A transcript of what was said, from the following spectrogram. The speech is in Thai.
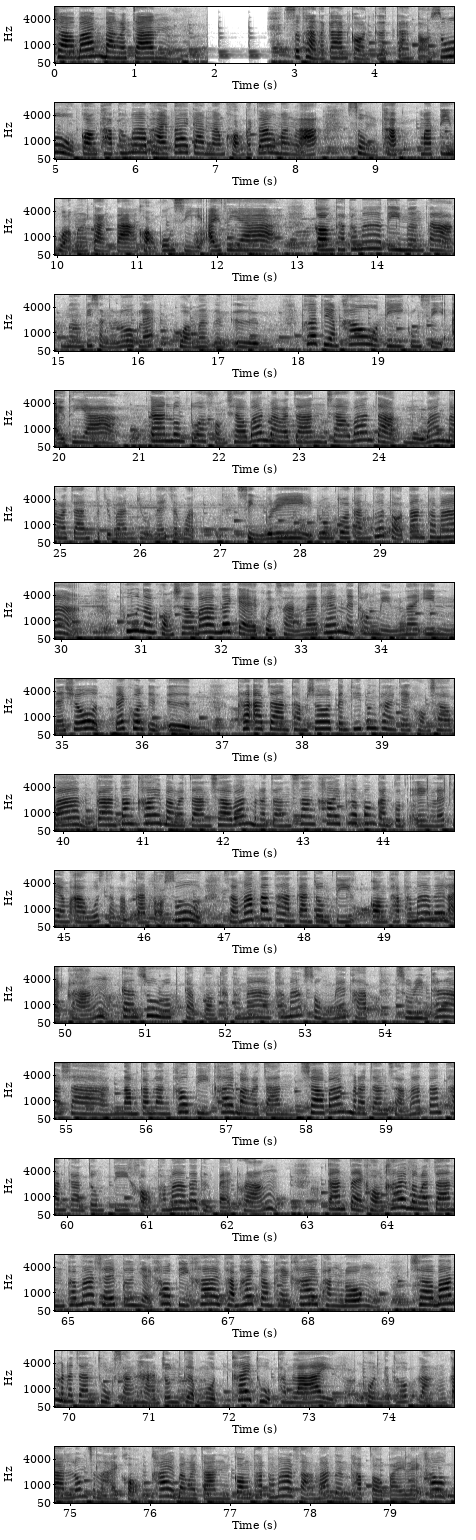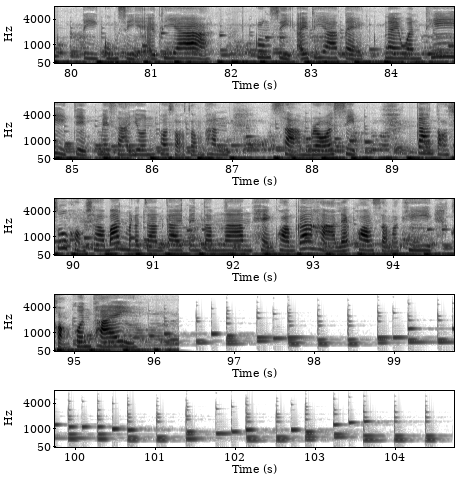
ชาวบ้านบางระจัน สถานการณ์ก่อนเกิดการต่อสู้ กองทัพพม่าภายใต้การนำของพระเจ้ามังละ ส่งทัพมาตีหัวเมืองต่างๆ ของกรุงศรีอยุธยา กองทัพพม่าตีเมืองตาก เมืองพิษณุโลกและหัวเมืองอื่นๆ เพื่อเตรียมเข้าตีกรุงศรีอยุธยา การรวมตัวของชาวบ้านบางระจัน ชาวบ้านจากหมู่บ้านบางระจัน ปัจจุบันอยู่ในจังหวัดสิงห์บุรี รวมตัวกันเพื่อต่อต้านพม่า ผู้นำของชาวบ้านได้แก่ขุนสันนายแท่นนายทองหมินนายอินนายโชตและคนอื่นๆ พระอาจารย์ทำโชตเป็นที่พึ่งทางใจของชาวบ้าน การตั้งค่ายบางระจันชาวบ้านบางระจันสร้างค่ายเพื่อป้องกันตนเอง และเตรียมอาวุธสำหรับการต่อสู้ สามารถต้านทานการโจมตีกองทัพพม่าได้หลายครั้ง การสู้รบกับกองทัพพม่า พม่าส่งแม่ทัพ สุรินทราชานำกำลังเข้าตีค่ายบางระจันชาวบ้านบางระจันสามารถต้านทานการโจมตีของพม่าได้ถึง 8 ครั้ง การแตกของค่ายบางระจันพม่าใช้ปืนใหญ่เข้าตีค่ายทำให้กำแพงค่ายพังลง ชาวบ้านบางรจันถูกสังหารจนเกือบหมด ค่ายถูกทำลาย ผลกระทบหลังการล่มสลายของค่ายบางระจันกองทัพพม่าสามารถเดินทัพต่อไปและเข้าตีกรุงศรีอยุธยา กรุงศรีอยุธยาแตกในวันที่ 7 เมษายน พศ 2310 การต่อสู้ของชาวบ้านมรจันกลายเป็นตำนาน แห่งความกล้าหาญและความสามัคคีของคนไทย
